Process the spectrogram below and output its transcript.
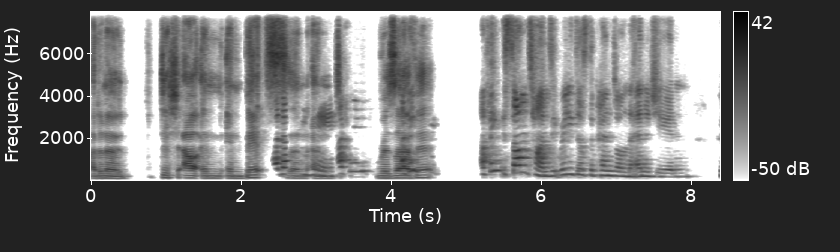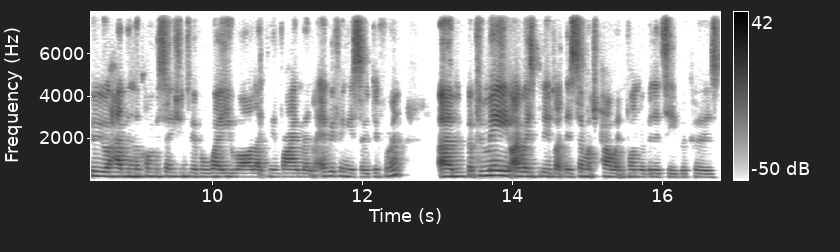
I don't know. Dish out in in bits I and, and. I think reserve think it. I think sometimes it really does depend on the energy and who you're having the conversations with or where you are, like the environment, like everything is so different. Um, but for me, I always believe like there's so much power in vulnerability because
